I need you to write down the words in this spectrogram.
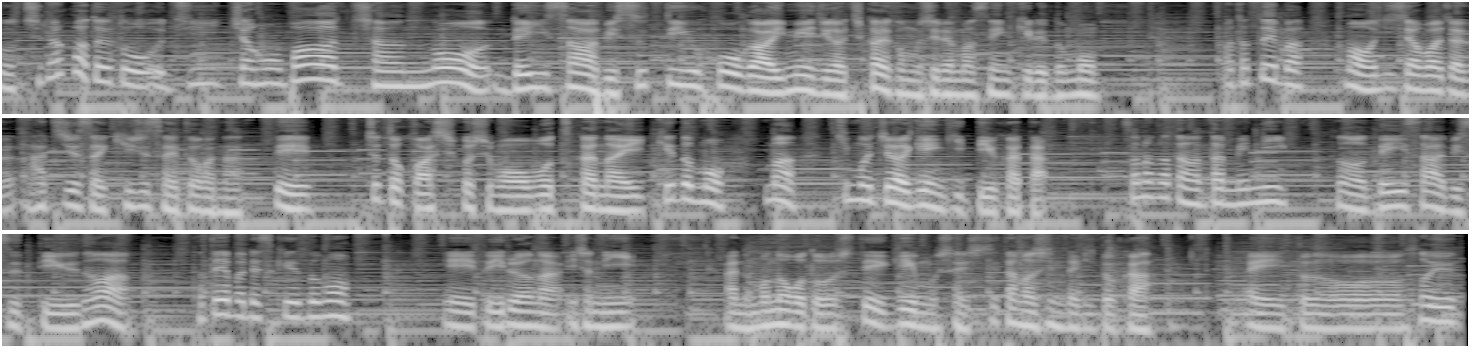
どちらかというと、おじいちゃん、おばあちゃんのデイサービスっていう方がイメージが近いかもしれませんけれども、まあ、例えば、まあ、おじいちゃん、おばあちゃん、80歳、90歳とかなって、ちょっとこう足腰もおぼつかないけども、まあ、気持ちは元気っていう方、その方のために、そのデイサービスっていうのは、例えばですけれども、えっ、ー、と、いろんな一緒にあの物事をしてゲームをしたりして楽しんだりとか、え、ー、と、そういう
